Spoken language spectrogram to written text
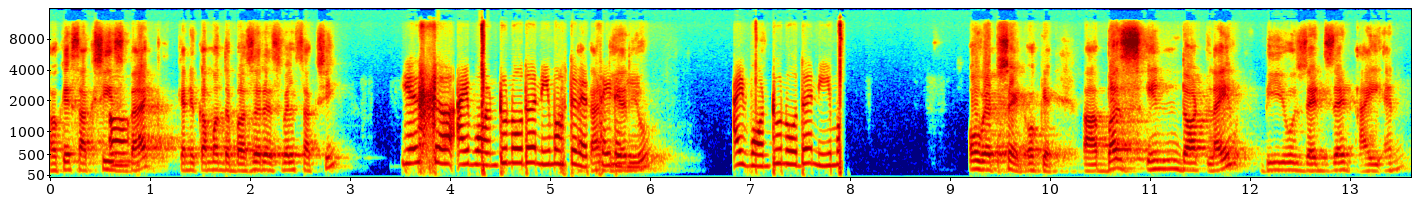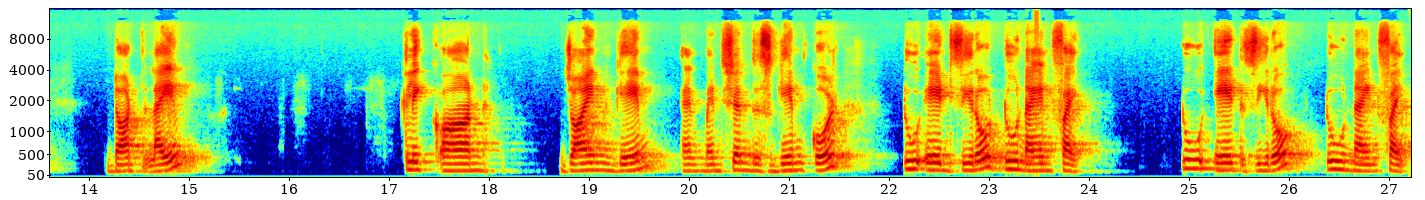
Okay, Sakshi is Uh, back. Can you come on the buzzer as well, Sakshi? Yes, sir. I want to know the name of the I can't website hear again. you. I want to know the name of Oh, website. Okay. Uh, buzzin.live, B U Z Z I N dot live. Click on join game and mention this game code 280295. 280295.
